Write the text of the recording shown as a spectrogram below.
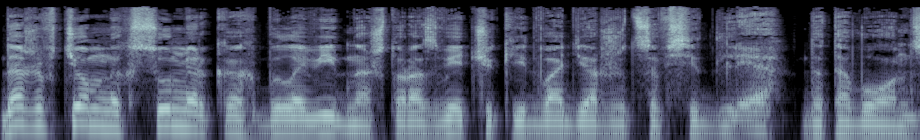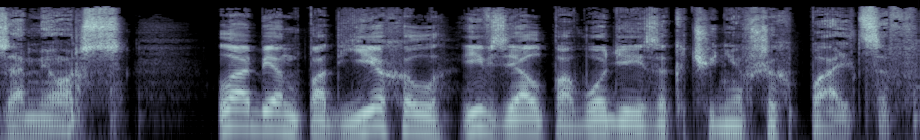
Даже в темных сумерках было видно, что разведчик едва держится в седле, до того он замерз. Лабиан подъехал и взял поводья из окоченевших пальцев.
